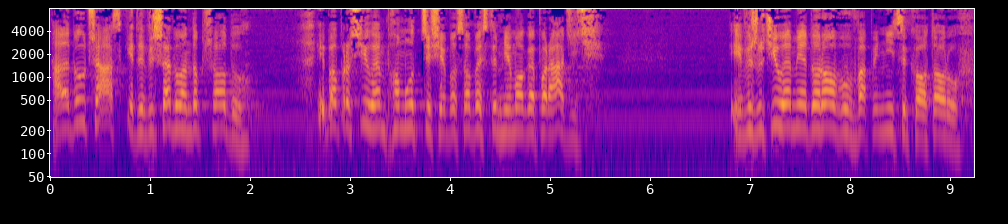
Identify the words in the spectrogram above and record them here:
Ale był czas, kiedy wyszedłem do przodu i poprosiłem, pomóżcie się, bo sobie z tym nie mogę poradzić. I wyrzuciłem je do rowu w wapiennicy koło torów.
